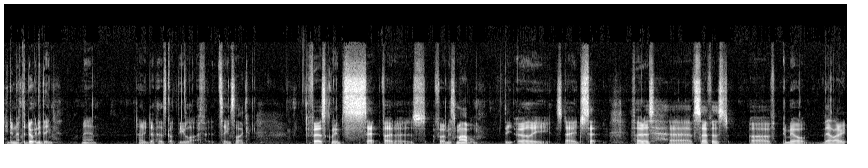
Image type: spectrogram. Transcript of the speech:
he didn't have to do anything. Man, Johnny Depp has got the life, it seems like. First glimpse set photos for Miss Marvel. The early stage set photos have surfaced of Emil Valerie,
